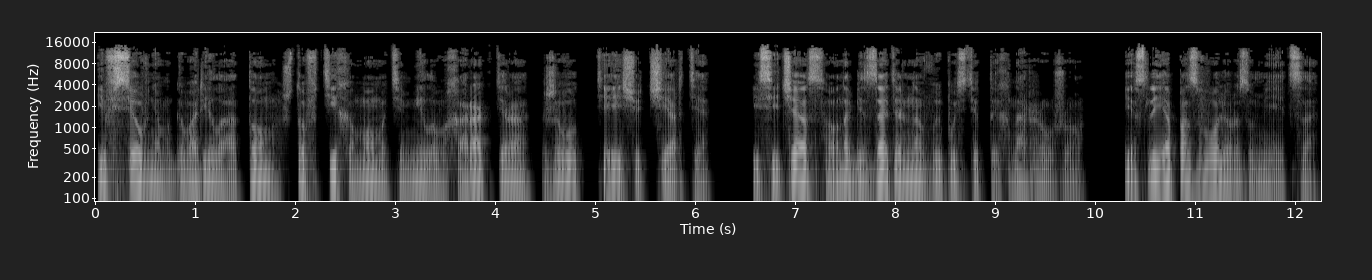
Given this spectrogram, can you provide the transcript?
и все в нем говорило о том, что в тихом омуте милого характера живут те еще черти, и сейчас он обязательно выпустит их наружу. Если я позволю, разумеется.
